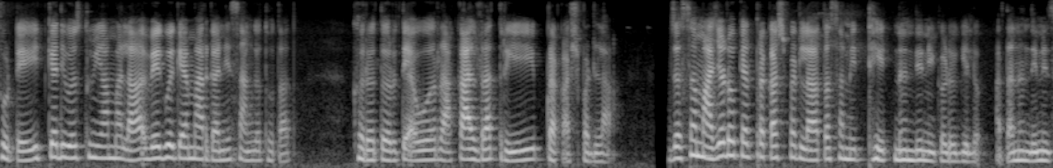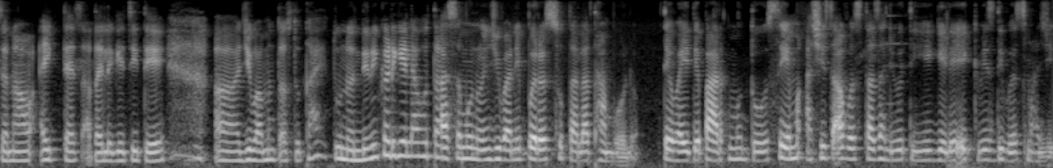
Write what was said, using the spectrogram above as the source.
छोटे इतक्या दिवस तुम्ही आम्हाला वेगवेगळ्या मार्गाने सांगत होतात. खरं तर त्यावर रा काल रात्री प्रकाश पडला. जसं माझ्या डोक्यात प्रकाश पडला तसा मी थेट नंदिनीकडे गेलो. आता नंदिनीचं नाव ऐकत्याच आता लगेच इथे जीवा म्हणत असतो काय तू नंदिनीकडे गेला होता? असं म्हणून जीवाने परत स्वतःला थांबवलं. तेव्हा इथे पार्थ म्हणतो सेम अशीच अवस्था झाली होती गेले एकवीस दिवस माझी.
